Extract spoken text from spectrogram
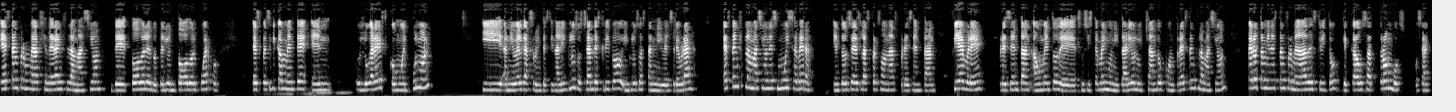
Esta enfermedad genera inflamación de todo el endotelio en todo el cuerpo, específicamente en lugares como el pulmón y a nivel gastrointestinal incluso, se han descrito incluso hasta a nivel cerebral. Esta inflamación es muy severa y entonces las personas presentan fiebre, presentan aumento de su sistema inmunitario luchando contra esta inflamación, pero también esta enfermedad ha descrito que causa trombos, o sea,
